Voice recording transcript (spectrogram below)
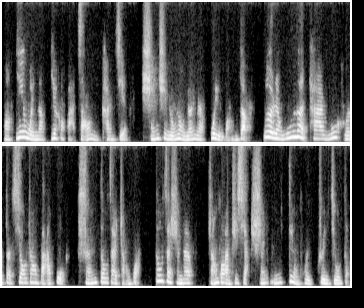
啊，因为呢，耶和华早已看见神是永永远远未亡的，恶人无论他如何的嚣张跋扈，神都在掌管，都在神的。掌管之下，神一定会追究的。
